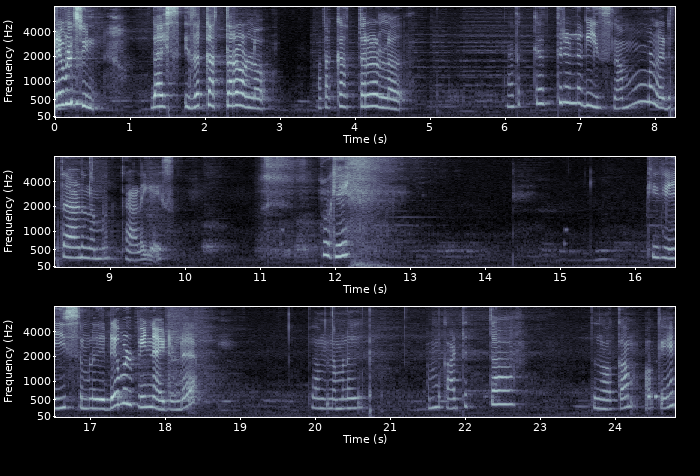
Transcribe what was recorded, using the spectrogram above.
ഡബിൾ സ്വിൻ ഗൈസ് ഇതൊക്കെ അത്ര ഉള്ളു. അതൊക്കെ അത്ര ഉള്ളത് അതൊക്കെ അത്ര ഉള്ള ഗൈസ് നമ്മളെടുത്താണ് നമ്മൾ കളി ഗൈസ് ഓക്കെ. ഗെയ്സ് നമ്മൾ ഡബിൾ പിൻ ആയിട്ടുണ്ട്. അപ്പം നമ്മൾ നമുക്ക് അടുത്ത ഇത് നോക്കാം. ഓക്കെ.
